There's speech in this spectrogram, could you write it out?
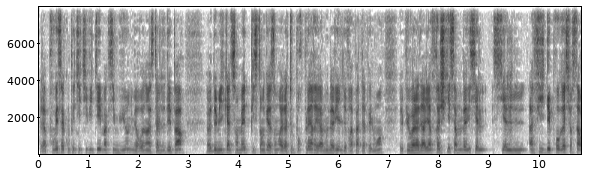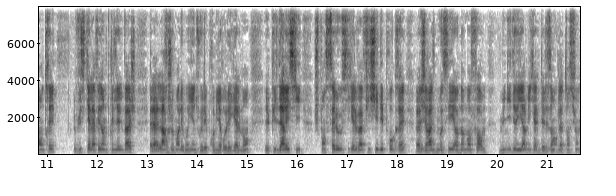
Elle a prouvé sa compétitivité. Maxime Guyon, numéro 1 à de départ. 2400 mètres, piste en gazon, elle a tout pour plaire et à mon avis elle devrait pas taper loin. Et puis voilà derrière Fresh Kiss, à mon avis si elle, si elle affiche des progrès sur sa rentrée, Vu ce qu'elle a fait dans le prix de l'élevage, elle a largement les moyens de jouer les premiers rôles également. Et puis Darissi, je pense celle aussi qu'elle va afficher des progrès. Euh, Gérald Mossé, un homme en forme, muni de hier, Michael Delzangle, attention,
